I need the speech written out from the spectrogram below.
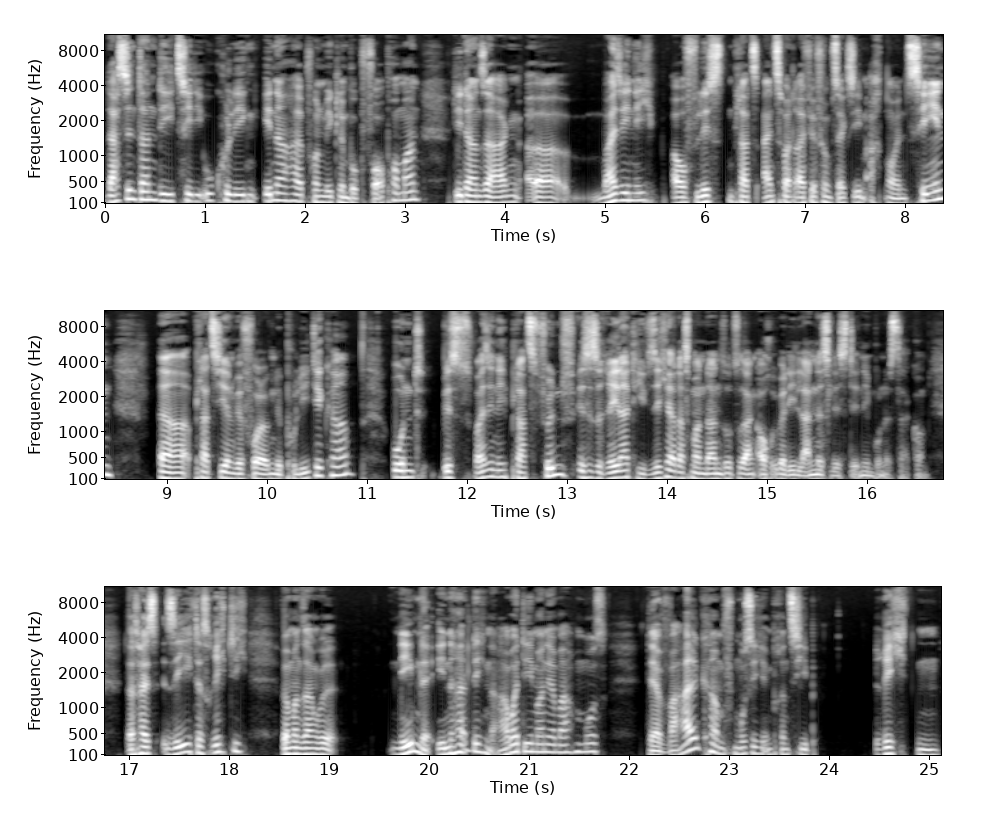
Das sind dann die CDU-Kollegen innerhalb von Mecklenburg-Vorpommern, die dann sagen, äh, weiß ich nicht, auf Listenplatz 1, 2, 3, 4, 5, 6, 7, 8, 9, 10 äh, platzieren wir folgende Politiker und bis, weiß ich nicht, Platz 5 ist es relativ sicher, dass man dann sozusagen auch über die Landesliste in den Bundestag kommt. Das heißt, sehe ich das richtig, wenn man sagen will, neben der inhaltlichen Arbeit, die man ja machen muss, der Wahlkampf muss sich im Prinzip richten,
